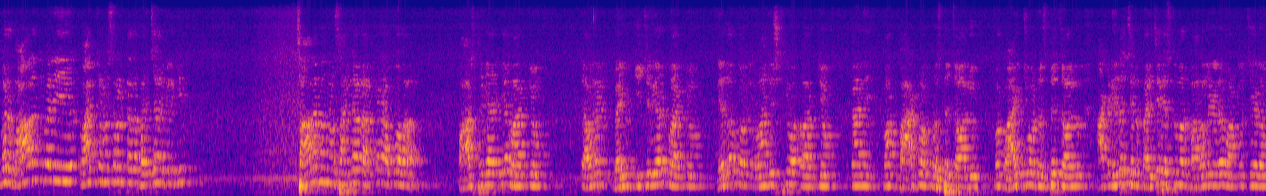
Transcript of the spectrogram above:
మరి వాళ్ళకి మరి వాక్యం అవసరం అంటారా పరిచారకులకి? చాలామంది మన సంఘాలు అక్కడ అపోహ. పాస్టర్ గారికే వాక్యం ఎవరైనా బైబిల్ టీచర్ గారికి వాక్యం లేదా ఒక ఇవాంజలిస్ట్కి వాక్యం కానీ మాకు పాటలు ఒకటి వస్తే చాలు మాకు వాయిద్యం ఒకటి వస్తే చాలు అక్కడ ఏదో చిన్న పరిచయం ఇస్తున్నారు బలలు చేయడం వంటలు చేయడం.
